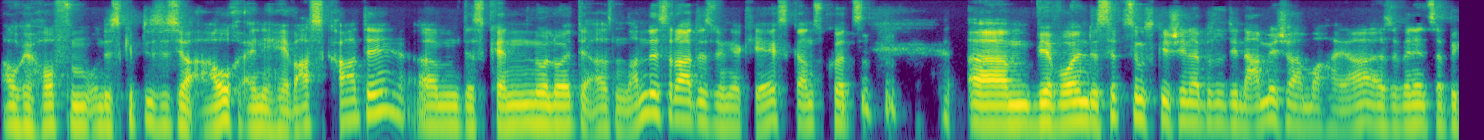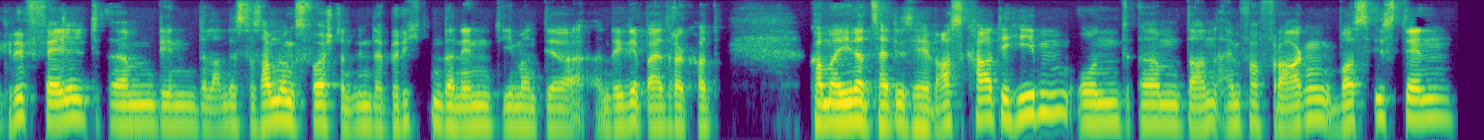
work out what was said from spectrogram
auch erhoffen. Und es gibt dieses Jahr auch eine Hewas-Karte. Ähm, das kennen nur Leute aus dem Landesrat, deswegen erkläre ich es ganz kurz. ähm, wir wollen das Sitzungsgeschehen ein bisschen dynamischer machen. Ja? Also wenn jetzt ein Begriff fällt, ähm, den der Landesversammlungsvorstand in der Berichten da nennt, jemand, der einen Redebeitrag hat, kann man jederzeit diese Hewas-Karte heben und ähm, dann einfach fragen, was ist denn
